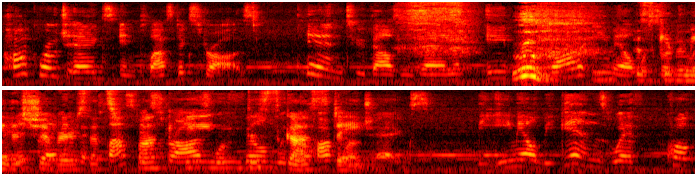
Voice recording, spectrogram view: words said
cockroach eggs in plastic straws. In 2010, a bizarre email was giving me the shivers. that That's plastic straws were fucking filled disgusting. with cockroach eggs. The email begins with, quote,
